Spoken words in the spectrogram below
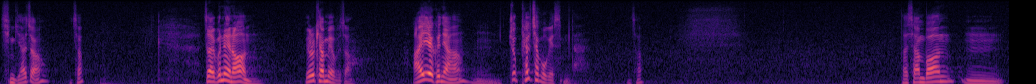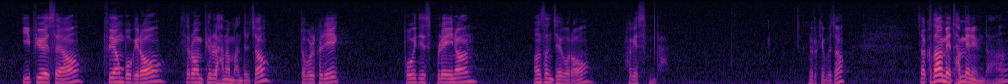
신기하죠? 그렇죠? 자 이번에는 이렇게 한번 해보죠. 아예 그냥 음, 쭉 펼쳐 보겠습니다. 그렇죠? 다시 한번 음, 이 view에서요 투영 보기로 새로운 view를 하나 만들죠. 더블 클릭 보기 디스플레이는 은선 제거로 하겠습니다. 이렇게 보죠. 자 그 다음에 단면입니다.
